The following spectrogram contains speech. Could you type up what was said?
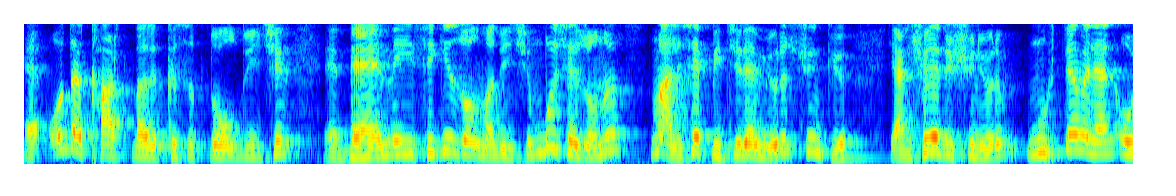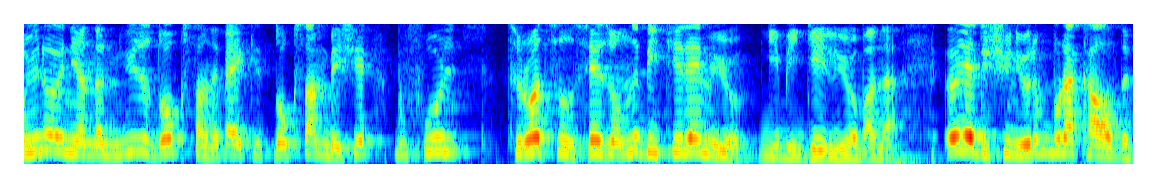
E, o da kartları kısıtlı olduğu için e, BMW i8 olmadığı için bu sezonu maalesef bitiremiyoruz. Çünkü yani şöyle düşünüyorum. Muhtemelen oyunu oynayanların %90'ı belki 95'i bu full throttle sezonunu bitiremiyor gibi geliyor bana. Öyle düşünüyorum. Bura kaldı.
